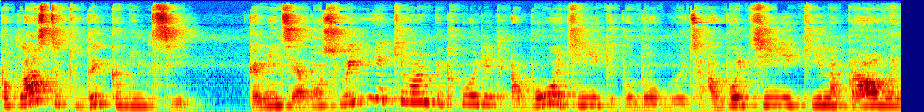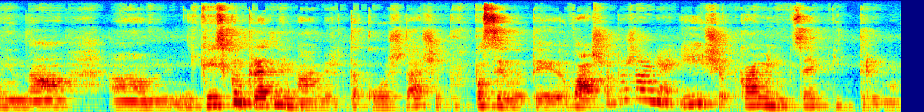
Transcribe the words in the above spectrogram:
покласти туди камінці. Камінці або свої, які вам підходять, або ті, які подобаються, або ті, які направлені на ем, якийсь конкретний намір також, да? щоб посилити ваше бажання і щоб камінь це підтримав.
